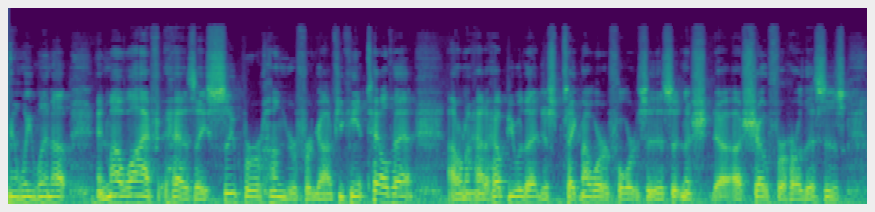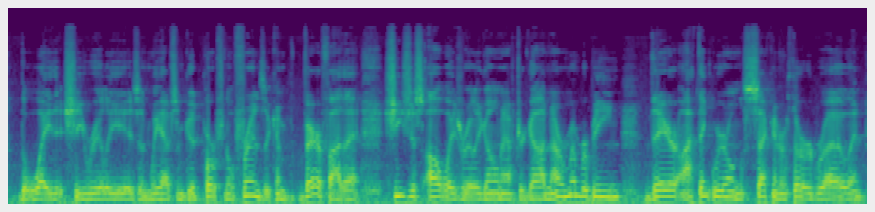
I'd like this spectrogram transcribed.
and we went up. And my wife has a super hunger for god. If you can't tell that i don't know how to help you with that. Just take my word for it. This isn't a, sh- uh, a show for her. This is the way that she really is. And we have some good personal friends that can verify that. She's just always really gone after god. And i remember being there. I think we were on the second or third row and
